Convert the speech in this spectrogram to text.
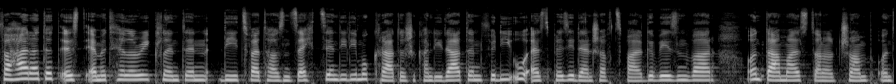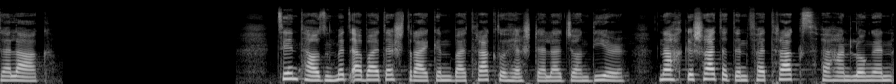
Verheiratet ist er mit Hillary Clinton, die 2016 die demokratische Kandidatin für die US-Präsidentschaftswahl gewesen war und damals Donald Trump unterlag. 10.000 Mitarbeiter streiken bei Traktorhersteller John Deere. Nach gescheiterten Vertragsverhandlungen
